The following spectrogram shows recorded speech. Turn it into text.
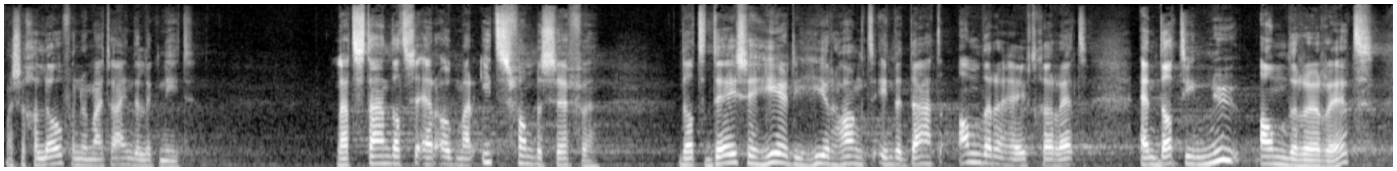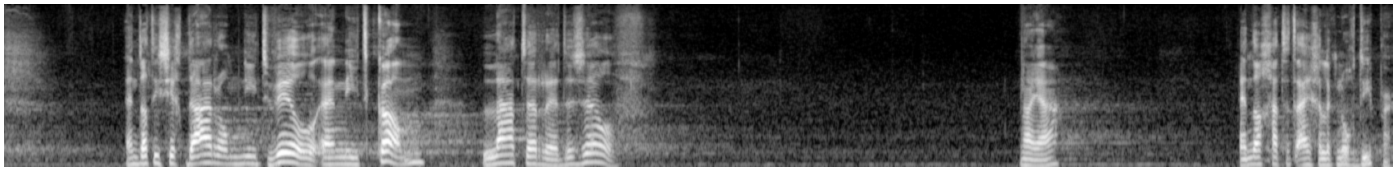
Maar ze geloven hem uiteindelijk niet. Laat staan dat ze er ook maar iets van beseffen. Dat deze Heer die hier hangt inderdaad anderen heeft gered. En dat hij nu anderen redt. En dat hij zich daarom niet wil en niet kan laten redden zelf. Nou ja, en dan gaat het eigenlijk nog dieper.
